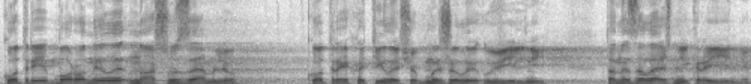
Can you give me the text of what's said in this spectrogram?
котрі боронили нашу землю, котрі хотіли, щоб ми жили у вільній та незалежній країні,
